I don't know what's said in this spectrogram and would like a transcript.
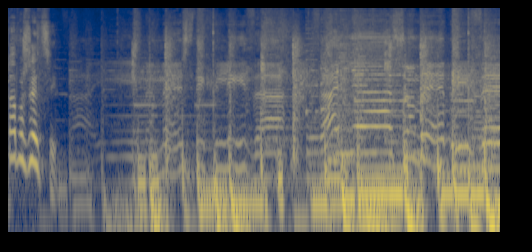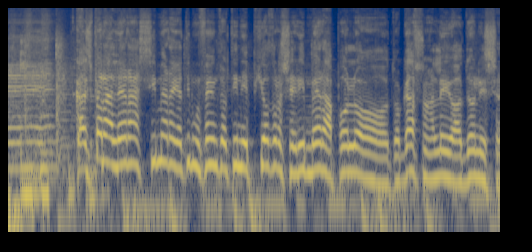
Κάπως έτσι. Είδα Θα νοιάζομαι πριβέ Καλησπέρα, Λέρα. Σήμερα, γιατί μου φαίνεται ότι είναι η πιο δροσερή μέρα από όλο τον καύσωνα, λέει ο Αντώνης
